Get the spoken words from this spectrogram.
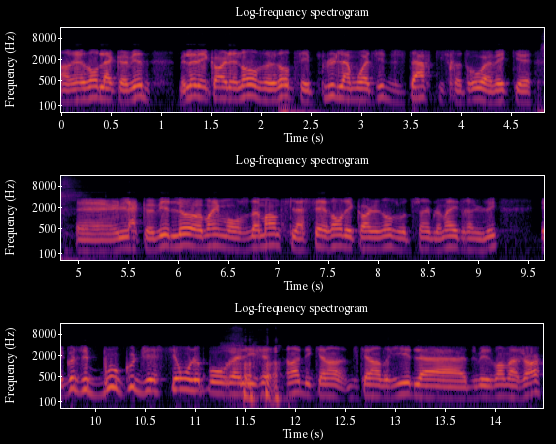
en raison de la COVID. Mais là, les Cardinals, eux autres, c'est plus de la moitié du staff qui se retrouve avec euh, la COVID. Là, même, on se demande si la saison des Cardinals va tout simplement être annulée. Écoute, c'est beaucoup de gestion là, pour euh, les gestionnaires du calendrier de la, du baseball majeur.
